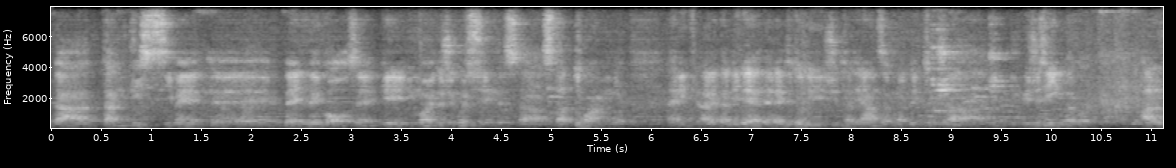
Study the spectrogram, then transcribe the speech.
da tantissime eh, belle cose che il Movimento 5 Stelle sta, sta attuando a iniziare dall'idea del reddito di cittadinanza come ha detto già il vice sindaco al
